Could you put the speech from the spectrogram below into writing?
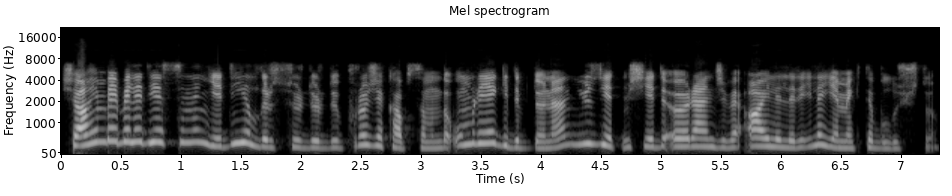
Şahinbey Belediyesi'nin 7 yıldır sürdürdüğü proje kapsamında Umre'ye gidip dönen 177 öğrenci ve aileleri ile yemekte buluştu.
